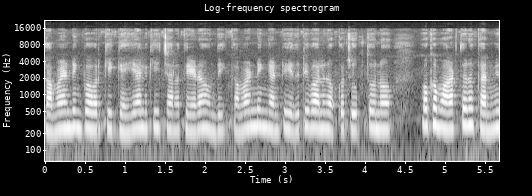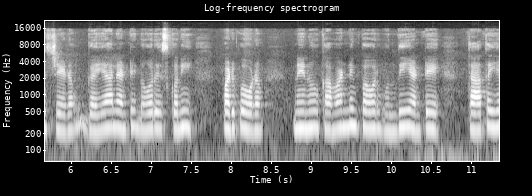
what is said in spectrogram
కమాండింగ్ పవర్కి గయ్యాలకి చాలా తేడా ఉంది. కమాండింగ్ అంటే ఎదుటి వాళ్ళని ఒక్క చూపుతోనో ఒక మాటతోనూ కన్విన్స్ చేయడం గయ్యాలంటే నోరేసుకొని పడిపోవడం. నేను కమాండింగ్ పవర్ ఉంది అంటే తాతయ్య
